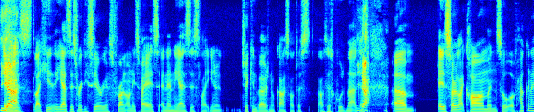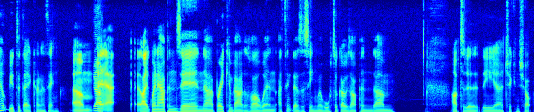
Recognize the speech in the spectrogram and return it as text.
Yeah. is, like he he has this really serious front on his face, and then he has this like you know chicken version of Gus. I'll just I'll just call him that. I guess. Yeah. Um, it's so like calm and sort of how can I help you today kind of thing. Um, Yeah. and, uh, like when it happens in uh, Breaking Bad as well, when I think there's a scene where Walter goes up and um up to the the uh, chicken shop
